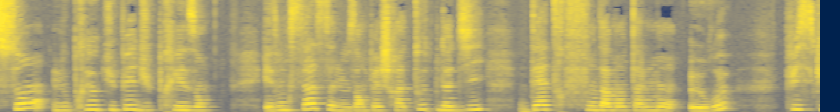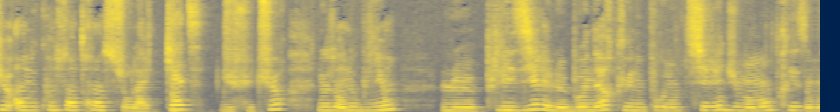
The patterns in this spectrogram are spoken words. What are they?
sans nous préoccuper du présent. Et donc ça, ça nous empêchera toute notre vie d'être fondamentalement heureux, puisque en nous concentrant sur la quête du futur, nous en oublions le plaisir et le bonheur que nous pourrions tirer du moment présent.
